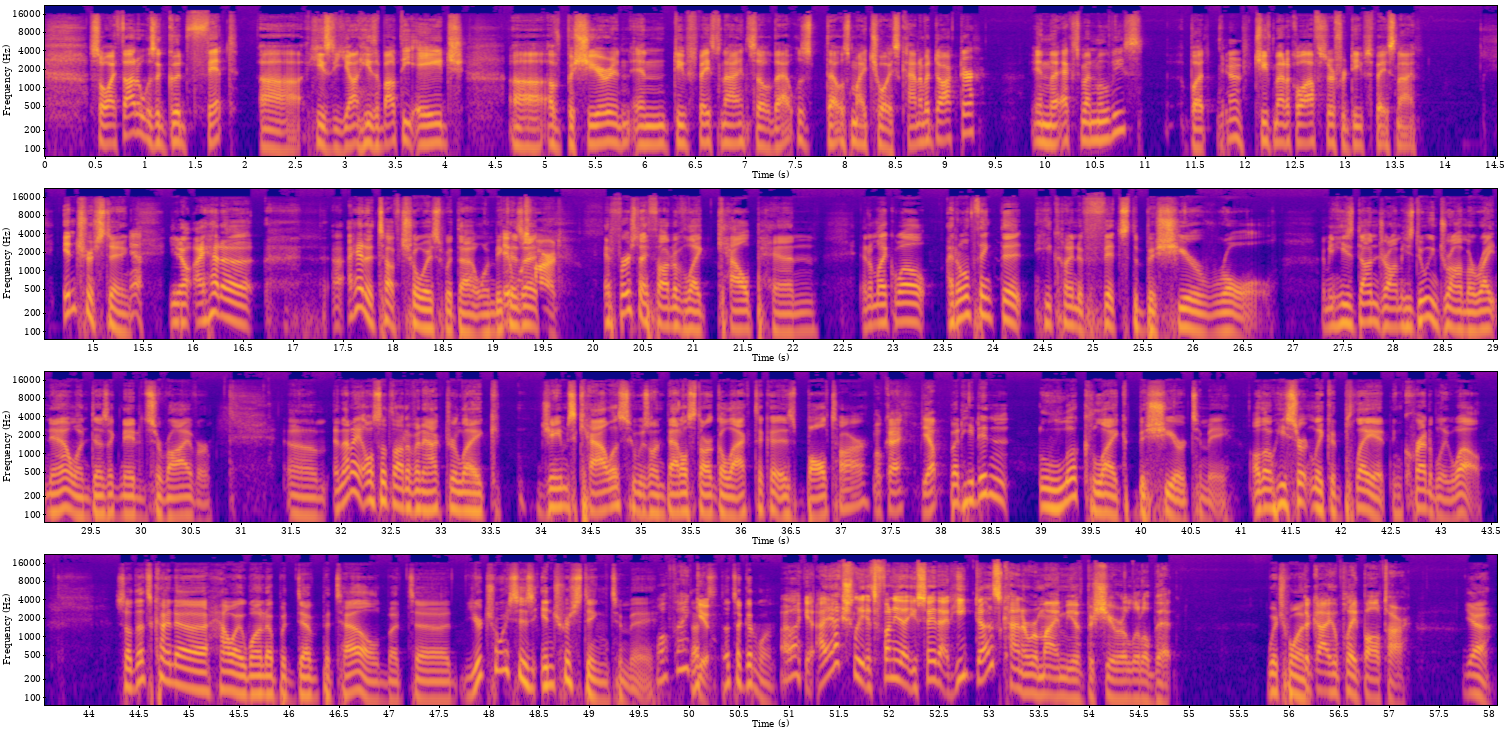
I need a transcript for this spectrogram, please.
So I thought it was a good fit. Uh, he's young. He's about the age uh, of Bashir in, in Deep Space Nine. So that was that was my choice. Kind of a doctor in the X Men movies, but Yeah. chief medical officer for Deep Space Nine. Interesting. Yeah. You know, I had a I had a tough choice with that one It because was I, hard. at first I thought of like Kal Penn, and I'm like, well, I don't think that he kind of fits the Bashir role. I mean, he's done drama. He's doing drama right now on Designated Survivor. Um, and then I also thought of an actor like James Callis, who was on Battlestar Galactica as Baltar, Okay. Yep. but he didn't look like Bashir to me, although he certainly could play it incredibly well. So that's kind of how I wound up with Dev Patel. But uh, your choice is interesting to me. Well, thank That's- you. That's a good one. I like it. I actually, it's funny that you say that. He does kind of remind me of Bashir a little bit. Which one? The guy who played Baltar. yeah,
